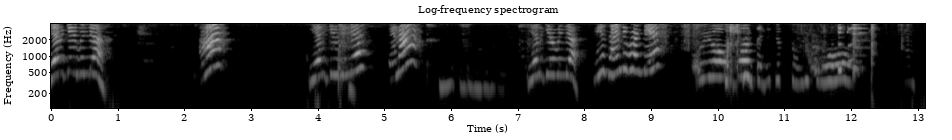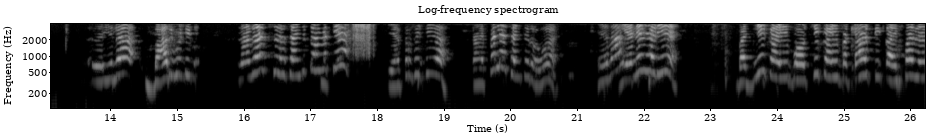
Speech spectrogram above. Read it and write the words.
ಏನ್ ಆ? ಏನ್ ಕೇಳಿ ಬಂದ್ಯಾ ಏನ? ಏನ್ ಕೇಳಿ ಬಂದ್ಯಾ ನೀ ಸಂಜೆ ಹೊಂಟಿ ಅಯ್ಯೋ ತಲೆ ಇಲ್ಲ, ಬಾರಿ ಬಿಟ್ಟಿನಿ. ನಾನು ಸಂಜೆ ತಗೊಂಬತ್ತೆ ಎತ್ತರ ಸಿಟ್ಟಿಯ ಎಪ್ಪಲ್ಲ ಸಂತಿರು ಏನೇನ್ ಹೇಳಿ ಬದ್ನಿಕಾಯಿ ಬೌಚಿಕಾಯಿ ಬಟಾಟಿ ಕಾಯಿಪಲ್ಲೆ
